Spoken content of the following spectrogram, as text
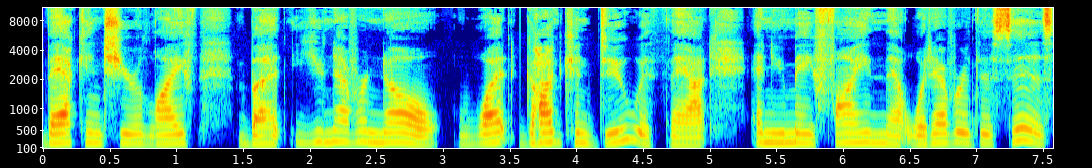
back into your life, but you never know what God can do with that. And you may find that whatever this is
